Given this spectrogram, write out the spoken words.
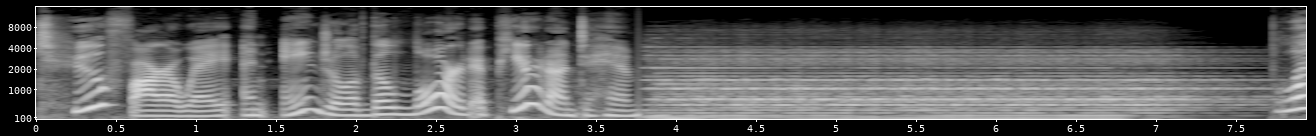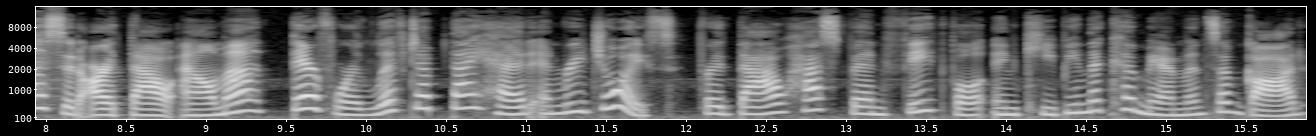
too far away, an angel of the Lord appeared unto him. Blessed art thou, Alma. Therefore lift up thy head and rejoice, for thou hast been faithful in keeping the commandments of God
